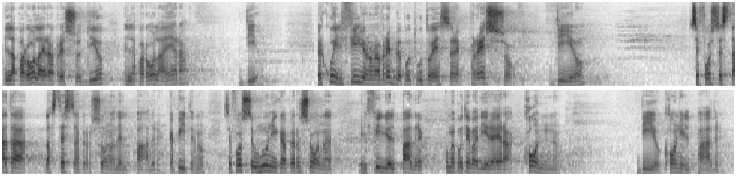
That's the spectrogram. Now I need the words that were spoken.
e la parola era presso Dio e la parola era Dio. Per cui il figlio non avrebbe potuto essere presso Dio se fosse stata la stessa persona del padre, capite no? Se fosse un'unica persona, il figlio e il padre, come poteva dire era con Dio, con il padre.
